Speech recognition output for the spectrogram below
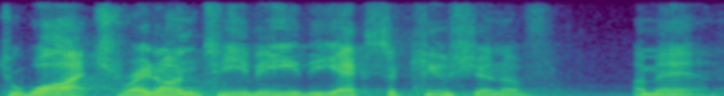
to watch right on TV the execution of a man.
